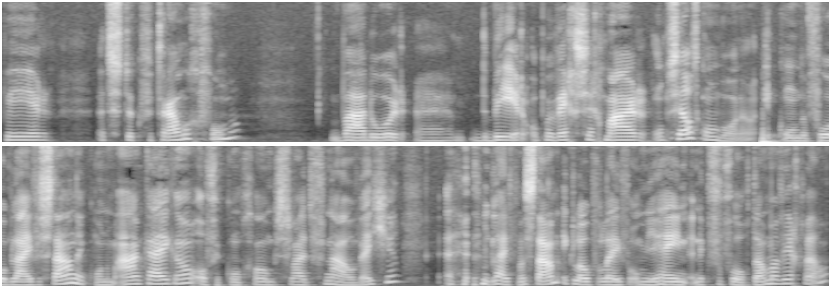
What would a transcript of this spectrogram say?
weer het stuk vertrouwen gevonden. Waardoor eh, de beer op een weg, zeg maar, omzeild kon worden. Ik kon ervoor blijven staan, ik kon hem aankijken. Of ik kon gewoon besluiten van, nou, weet je, blijf maar staan. Ik loop wel even om je heen en ik vervolg dan maar weg wel.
